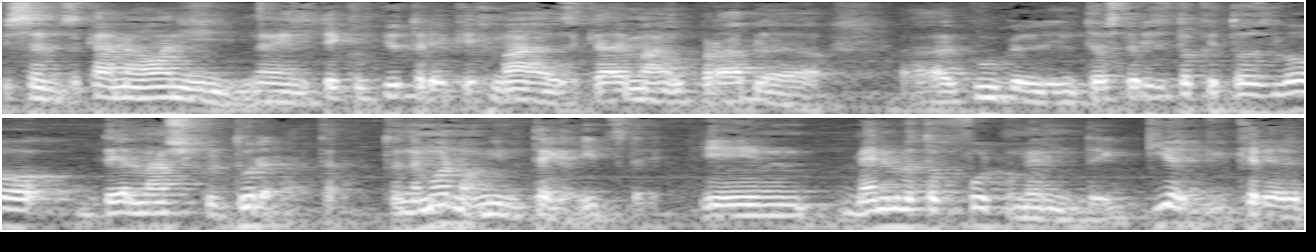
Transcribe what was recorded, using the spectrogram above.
Mislim, zakaj imajo oni ne vem, te kompjuterje, ki jih imajo, zakaj imajo uporabljajo uh, Google in te stvari, zato je to zelo del naše kulture. Ta. To ne moramo mimo tega iti zdaj. In meni je bilo to ful pomembno, da je, Ge- ker je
